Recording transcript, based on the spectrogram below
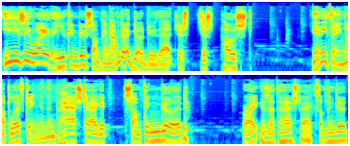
easy way that you can do something. I'm going to go do that. Just just post anything uplifting and then hashtag it something good right? Is that the hashtag? Something good.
